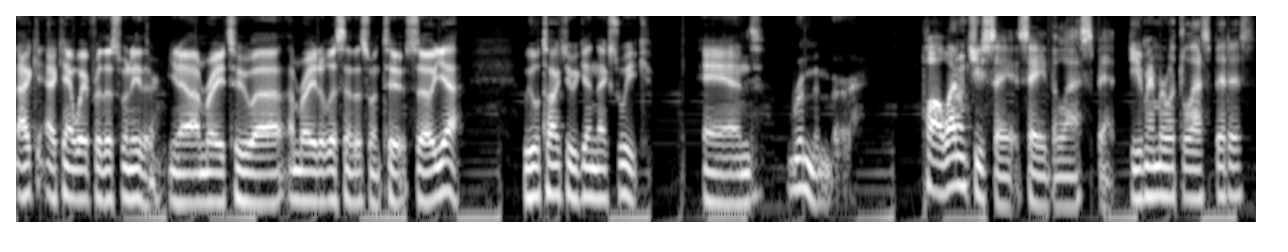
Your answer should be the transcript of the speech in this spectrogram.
I can't, I can't wait for this one either. You know, I'm ready to uh, I'm ready to listen to this one too. So yeah, we will talk to you again next week. And remember, Paul, why don't you say say the last bit? Do you remember what the last bit is?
